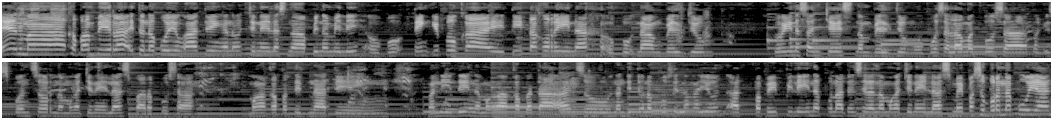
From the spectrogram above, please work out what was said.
Ayan mga kapambira, ito na po yung ating ano, tsinelas na pinamili. Opo. Thank you po kay Tita Corina, opo, ng Belgium. Corina Sanchez ng Belgium. Opo, salamat po sa pag-sponsor ng mga tsinelas para po sa mga kapatid nating manide na mga kabataan. So, nandito na po sila ngayon at papipiliin na po natin sila ng mga tsinelas. May pasubra na po yan.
